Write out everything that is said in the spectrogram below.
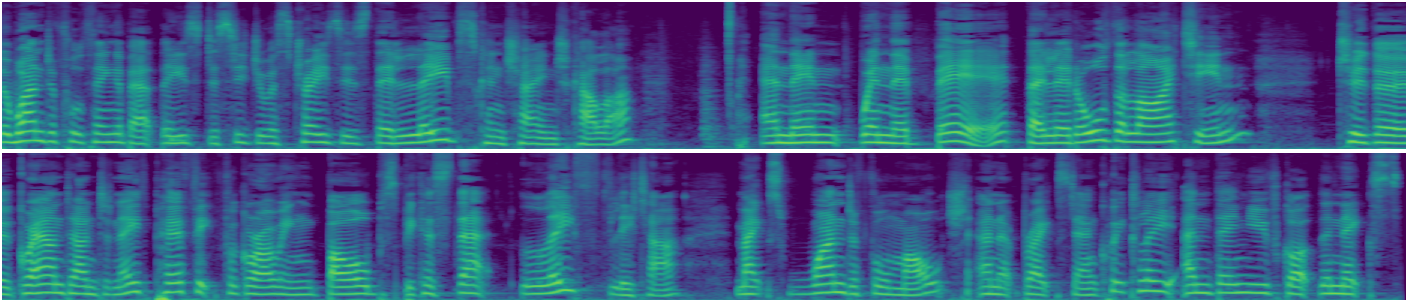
the wonderful thing about these deciduous trees is their leaves can change colour. And then when they're bare, they let all the light in to the ground underneath, perfect for growing bulbs because that leaf litter makes wonderful mulch and it breaks down quickly. And then you've got the next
